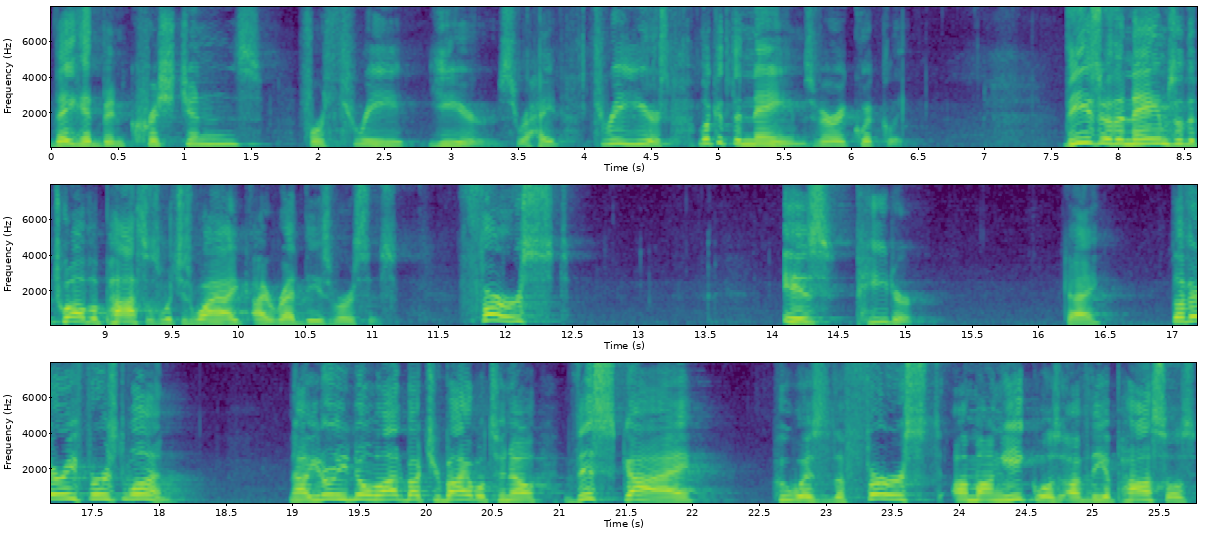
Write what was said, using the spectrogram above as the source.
they had been Christians for three years, right? Three years. Look at the names very quickly. These are the names of the 12 apostles, which is why I, I read these verses. First is Peter, okay? The very first one. Now, you don't need to know a lot about your Bible to know this guy, who was the first among equals of the apostles,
